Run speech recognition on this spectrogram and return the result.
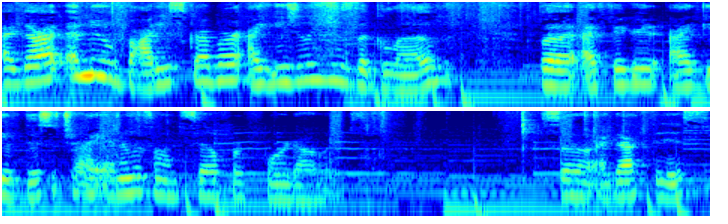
I got a new body scrubber. I usually use the glove, but I figured I'd give this a try and it was on sale for $4. So I got this.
